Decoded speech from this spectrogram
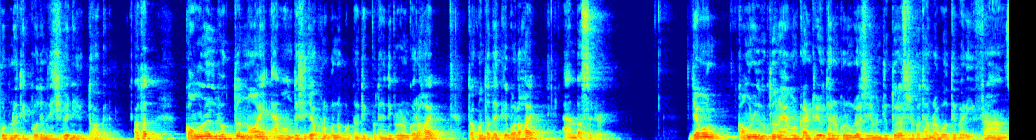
কূটনৈতিক প্রতিনিধি হিসেবে নিযুক্ত হবেন। অর্থাৎ কমনওয়েলথভুক্ত নয়, এমন দেশে যখন কোনো কূটনৈতিক প্রতিনিধি প্রেরণ করা হয়, তখন তাদেরকে বলা হয় অ্যাম্বাসেডর যেমন কমনওয়েলথভুক্ত নয়, এমন কান্ট্রির উদাহরণ কোনগুলো আছে যেমন যুক্তরাষ্ট্রের কথা আমরা বলতে পারি, ফ্রান্স,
